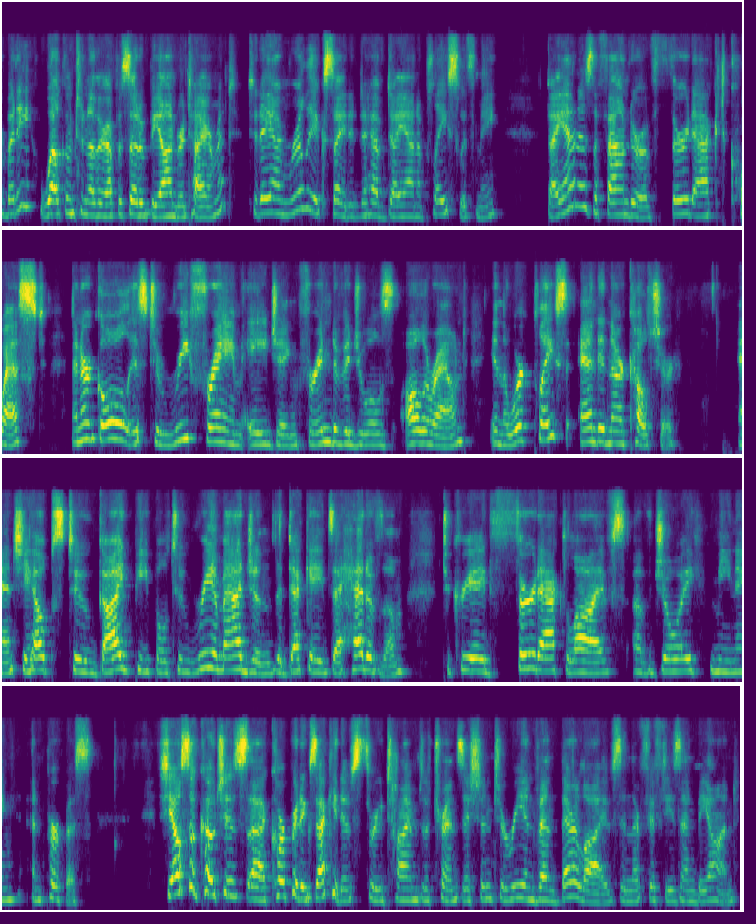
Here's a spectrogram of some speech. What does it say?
Everybody. Welcome to another episode of Beyond Retirement. Today, I'm really excited to have Diana Place with me. Diana is the founder of Third Act Quest, and her goal is to reframe aging for individuals all around in the workplace and in our culture. And she helps to guide people to reimagine the decades ahead of them to create third act lives of joy, meaning, and purpose. She also coaches uh, corporate executives through times of transition to reinvent their lives in their 50s and beyond.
